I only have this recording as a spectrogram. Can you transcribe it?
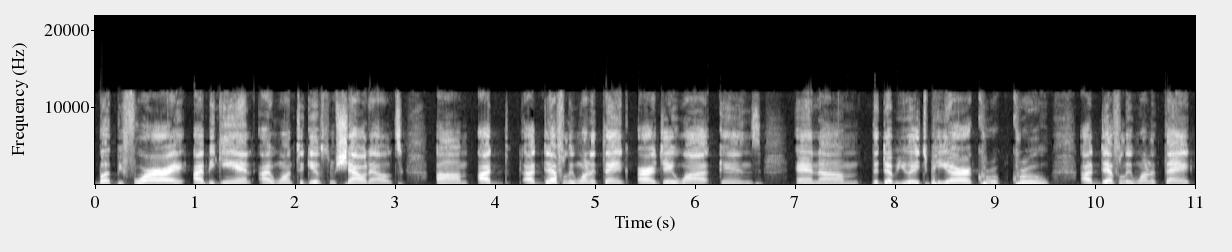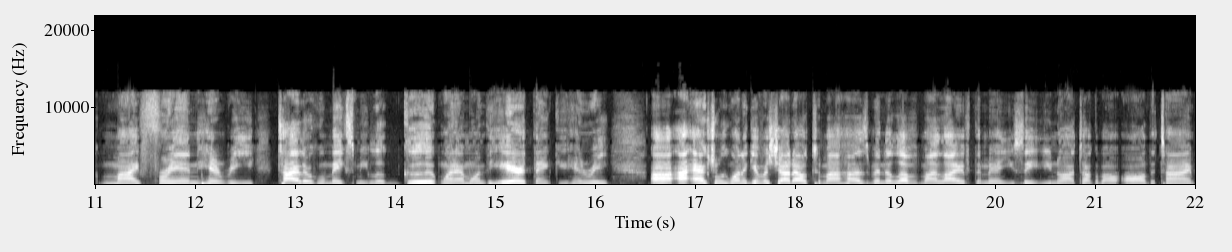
But before I, I begin, I want to give some shout outs. Um, I, I definitely want to thank RJ Watkins and um, the WHPR crew. I definitely want to thank my friend Henry Tyler, who makes me look good when I'm on the air. Thank you, Henry. Uh, I actually want to give a shout out to my husband, the love of my life, the man you see, you know, I talk about all the time.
